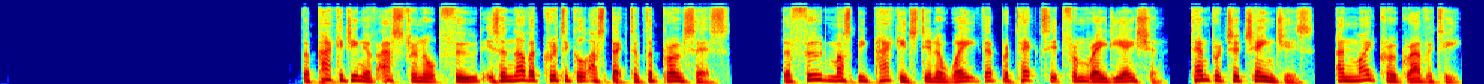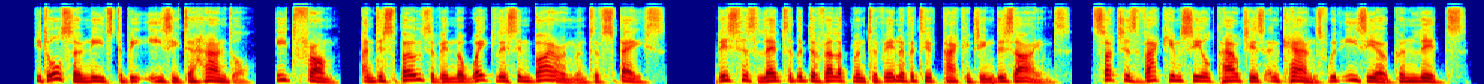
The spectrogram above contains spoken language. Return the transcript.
The packaging of astronaut food is another critical aspect of the process. The food must be packaged in a way that protects it from radiation, temperature changes, and microgravity. It also needs to be easy to handle, eat from, and dispose of in the weightless environment of space. This has led to the development of innovative packaging designs, such as vacuum-sealed pouches and cans with easy-open lids.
